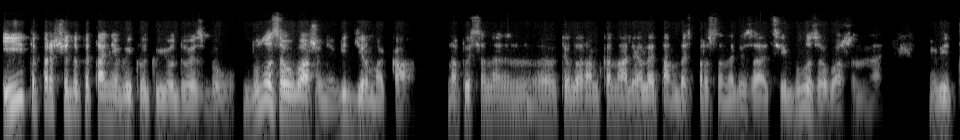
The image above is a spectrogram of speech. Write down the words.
І тепер щодо питання виклику його до СБУ. Було зауваження від Єрмака, написане е, в телеграм-каналі, але там без персоналізації. Було зауваження від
